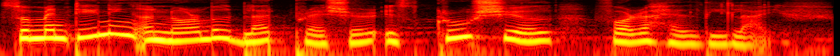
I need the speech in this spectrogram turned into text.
So, maintaining a normal blood pressure is crucial for a healthy life.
